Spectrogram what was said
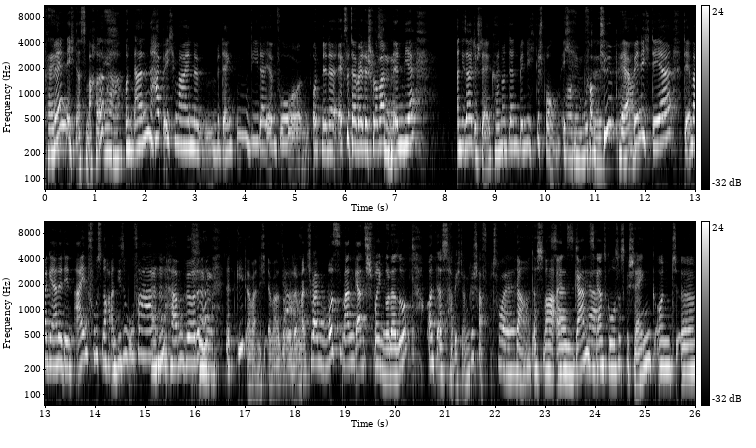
okay. wenn ich das mache. Ja. Und dann habe ich meine Bedenken, die da irgendwo unten in der Excel-Tabelle schlummerten in mir, an die Seite stellen können und dann bin ich gesprungen. Ich, oh, vom Typ her ja. bin ich der, der immer gerne den einen Fuß noch an diesem Ufer mhm. haben würde. Das geht aber nicht immer so. Ja. Manchmal muss man ganz springen oder so. Und das habe ich dann geschafft. Toll. Ja, das war das heißt, ein ganz, ja. ganz großes Geschenk und äh,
